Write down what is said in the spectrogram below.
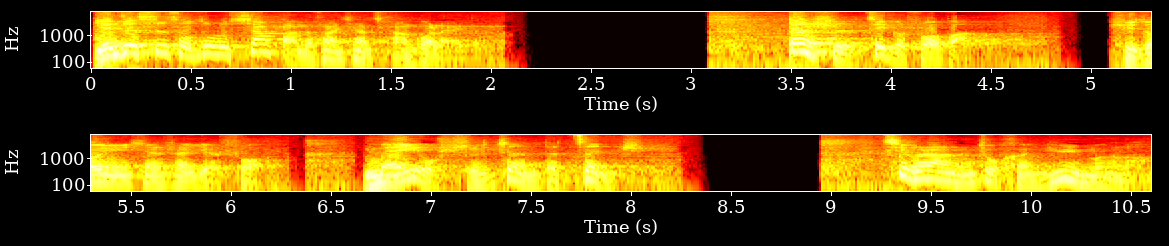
沿着丝绸之路相反的方向传过来的。但是这个说法，许倬云先生也说没有实证的证据，这个让人就很郁闷了。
